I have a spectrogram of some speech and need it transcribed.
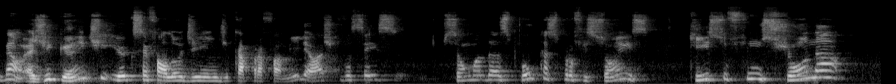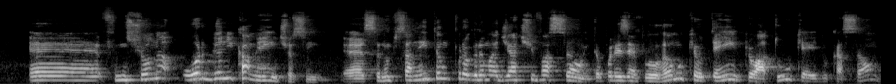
Não, é gigante. E o que você falou de indicar para a família, eu acho que vocês são uma das poucas profissões que isso funciona é, funciona organicamente, assim. É, você não precisa nem ter um programa de ativação. Então, por exemplo, o ramo que eu tenho, que eu atuo, que é a educação,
